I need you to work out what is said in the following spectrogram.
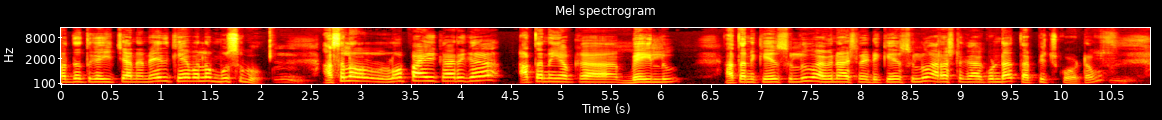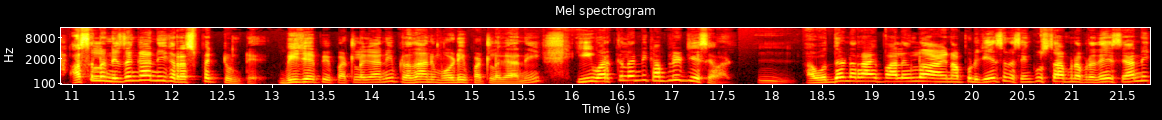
మద్దతుగా ఇచ్చాను అనేది కేవలం ముసుగు. అసలు లోపాయికారిగా అతని యొక్క బెయిల్ అతని కేసులు అవినాష్ రెడ్డి కేసులు అరెస్ట్ కాకుండా తప్పించుకోవటం. అసలు నిజంగా నీకు రెస్పెక్ట్ ఉంటే బీజేపీ పట్ల కానీ ప్రధాని మోడీ పట్ల కానీ ఈ వర్కులన్నీ కంప్లీట్ చేసేవాడు. ఆ ఉద్దండరాయపాలెంలో ఆయన అప్పుడు చేసిన శంకుస్థాపన ప్రదేశాన్ని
